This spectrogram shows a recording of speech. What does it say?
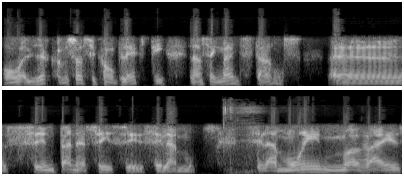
On va le dire comme ça, c'est complexe, puis l'enseignement à distance, euh, c'est une panacée, c'est la, c'est la moins mauvaise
